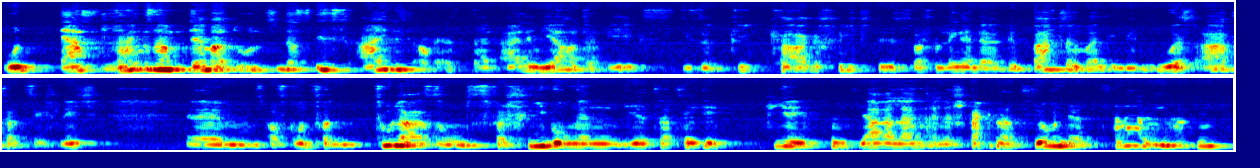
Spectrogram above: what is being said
Und erst langsam dämmert uns, und das ist eigentlich auch erst seit einem Jahr unterwegs, diese PK-Geschichte ist zwar schon länger in der Debatte, weil in den USA tatsächlich ähm, aufgrund von Zulassungsverschiebungen wir tatsächlich vier, fünf Jahre lang eine Stagnation der Zahlen hatten,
